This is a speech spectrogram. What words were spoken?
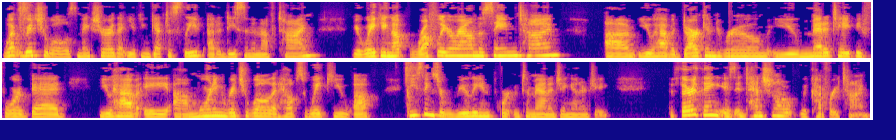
What rituals make sure that you can get to sleep at a decent enough time? You're waking up roughly around the same time. Um, you have a darkened room. You meditate before bed. You have a um, morning ritual that helps wake you up. These things are really important to managing energy. The third thing is intentional recovery time,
